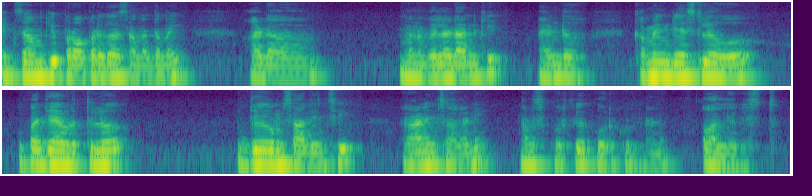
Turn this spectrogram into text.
ఎగ్జామ్కి ప్రాపర్గా సన్నద్ధమై ఆడ మనం వెళ్ళడానికి అండ్ కమింగ్ డేస్లో ఉపాధ్యాయ వృత్తిలో ఉద్యోగం సాధించి రాణించాలని మనస్ఫూర్తిగా కోరుకుంటున్నాను. ఆల్ ది బెస్ట్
